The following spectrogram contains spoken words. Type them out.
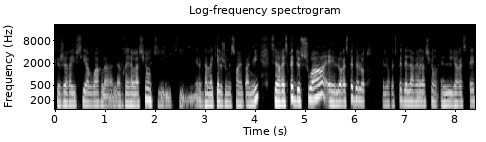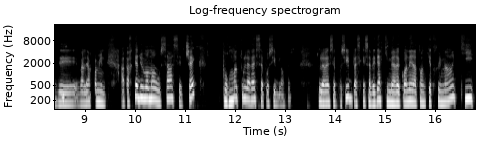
que j'ai réussi à avoir la, la vraie relation qui, qui, dans laquelle je me sens épanouie. C'est le respect de soi et le respect de l'autre et le respect de la relation et le respect mmh. des valeurs communes. À partir du moment où ça c'est check, pour moi, tout le reste, c'est possible, en fait. Tout le reste, c'est possible parce que ça veut dire qu'il me reconnaît en tant qu'être humain qui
